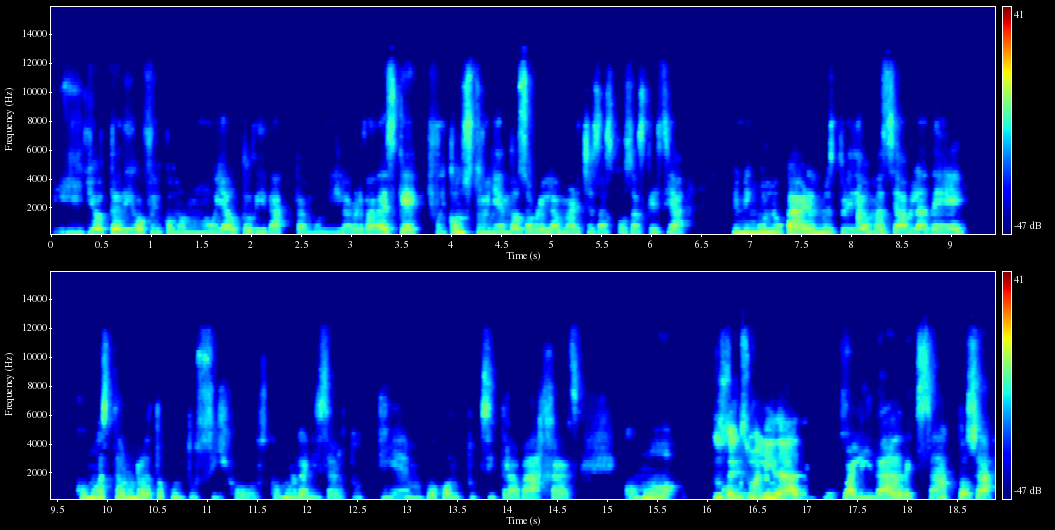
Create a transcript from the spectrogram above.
y yo te digo, fui como muy autodidacta, Moni. La verdad es que fui construyendo sobre la marcha esas cosas que decía, en ningún lugar en nuestro idioma se habla de cómo estar un rato con tus hijos, cómo organizar tu tiempo con tu, si trabajas, cómo tu sexualidad. sexualidad, exacto. O sea,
